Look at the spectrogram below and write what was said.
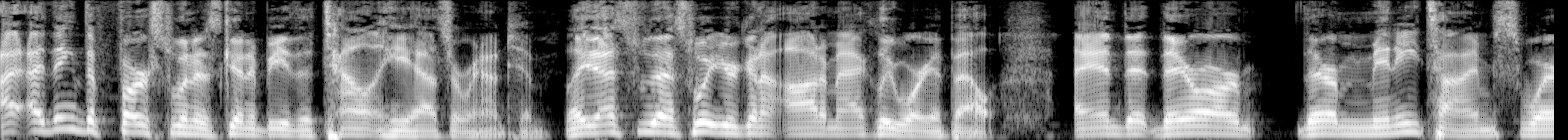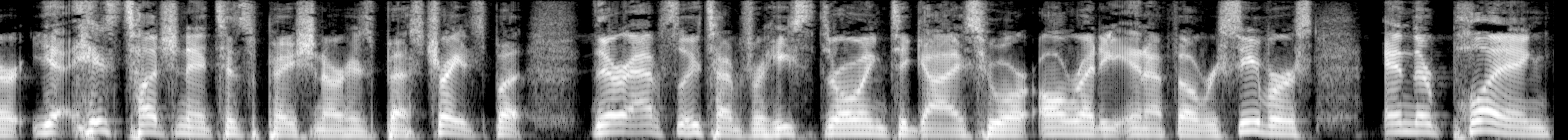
I, I think the first one is going to be the talent he has around him. Like that's that's what you're going to automatically worry about, and that there are there are many times where yeah his touch and anticipation are his best traits, but there are absolutely times where he's throwing to guys who are already NFL receivers and they're playing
